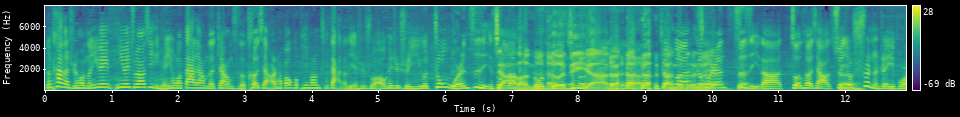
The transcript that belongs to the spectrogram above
那看的时候呢，因为因为《捉妖记》里面用了大量的这样子的特效，而它包括片方主打的也是说，OK，这是一个中国人自己做的加了很多特技呀、对，加了很多特技。中国人自己的做特效，所以就顺着这一波，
